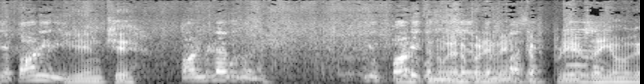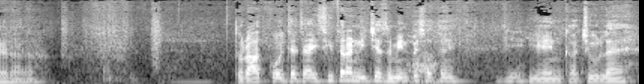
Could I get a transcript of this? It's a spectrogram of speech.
है पानी ये इनके पानी मिला तो नहीं। बर्तन वगैरह पड़े हुए कपड़े रजाइयों वगैरह। तो रात को चाचा इसी तरह नीचे ज़मीन पे सोते हैं? ये इनका चूल्हा है।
